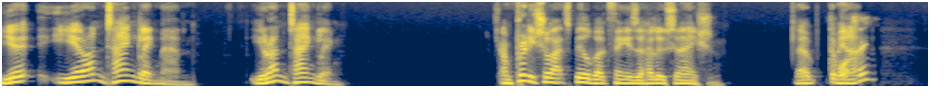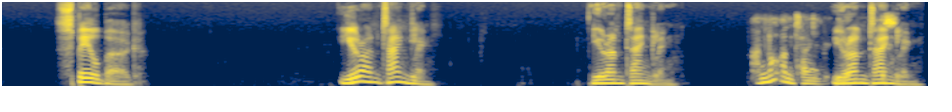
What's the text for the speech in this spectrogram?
you're you're untangling, man. You're untangling. I'm pretty sure that Spielberg thing is a hallucination. No, the I mean, what thing? Spielberg. You're untangling. You're untangling. I'm not untangling. You're untangling.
